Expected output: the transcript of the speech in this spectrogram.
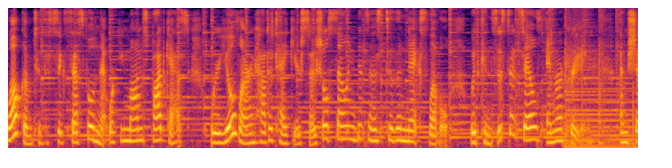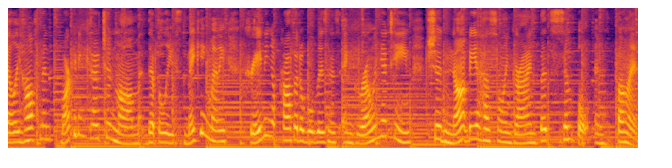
Welcome to the Successful Networking Moms podcast, where you'll learn how to take your social selling business to the next level with consistent sales and recruiting. I'm Shelly Hoffman, marketing coach and mom that believes making money, creating a profitable business, and growing a team should not be a hustle and grind, but simple and fun.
